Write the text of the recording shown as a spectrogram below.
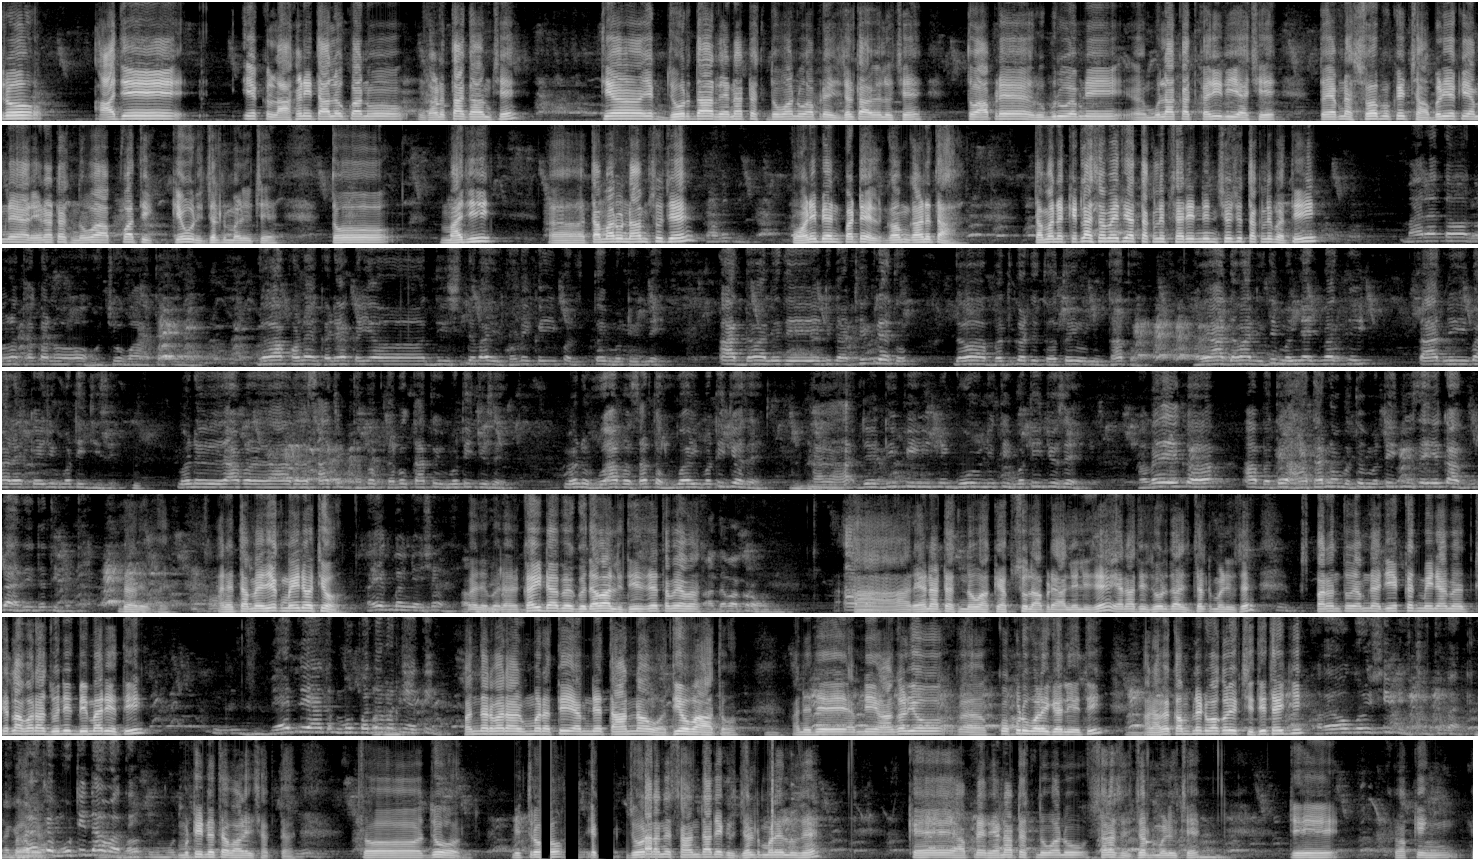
મિત્રો, આજે એક લાખણી તાલુકાનું ગણતા ગામ છે. ત્યાં એક જોરદાર રેનાટસ દવાનું આપણે રિઝલ્ટ આવેલું છે. તો આપણે રૂબરૂ એમની મુલાકાત કરી રહ્યા છીએ. તો એમના સ્વમુખે સાંભળીએ કે એમને આ રેનાટસ નોવા આપવાથી કેવું રિઝલ્ટ મળ્યું છે. તો માજી તમારું નામ શું છે? ભોણીબેન પટેલ, ગામ ગણતા. તમને કેટલા સમયથી આ તકલીફ શરીરની શું શું તકલીફ હતી? મારે તો દોનો થકાનો હોજો વાત હતી દવાખાને ઘડે કઈ દીશ દવાઈ ઘડે કઈ પણ તોય મટ્યું નહીં. આ દવા લીધી એટલે કાંઈ ઠીક રહેતો. દવા બંધ કરતી તો તોય ઓલું થતો. હવે આ દવા લીધી મહિના જ તારની બારે કેરી મટી જશે મને આ સાચું ધબક ધબક થતું મટી ગયું છે. મને આ સર તો હુવાઈ મટી ગયો છે. આ જે ડીપીની ગોળ લીધી મટી ગયું છે. હવે એક આ બધે હાથાનું બધું મટી ગયું છે એક આ ગુડાથી નથી મટી બરાબર અને તમે એક મહિનો થયો? એક મહિનો છે. બરાબર. કઈ ડાબે દવા લીધી છે તમે દવા કરો હા. હા રેનાટસ નવા કેપ્સ્યુલ આપણે આ લેલી છે. એનાથી જોરદાર રિઝલ્ટ મળ્યું છે. પરંતુ એમને હજી એક જ મહિનામાં કેટલા વર્ષ જૂની જ બીમારી હતી? બેનની આ તો હું પંદર હતી. પંદર વર્ષ ઉંમર હતી એમને તાનનો વધ્યો વા હતો. અને જે એમની આંગળીઓ કોકડું વળી ગયેલી હતી. અને હવે કમ્પ્લેન્ટ વાગળી સીધી થઈ ગઈ. મોટી મુઠ્ઠી નતા વાળી શકતા. તો જો મિત્રો એક જોરદાર અને શાનદાર એક રિઝલ્ટ મળેલું છે કે આપણે રેનાટસ નોવાનું સરસ રિઝલ્ટ મળ્યું છે. જે રોકિંગ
